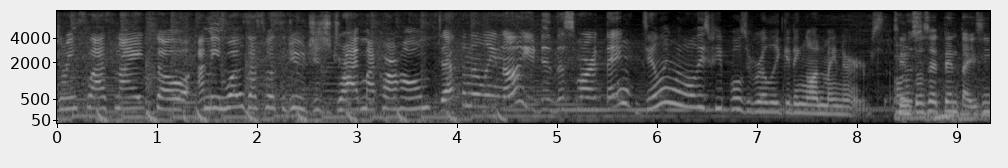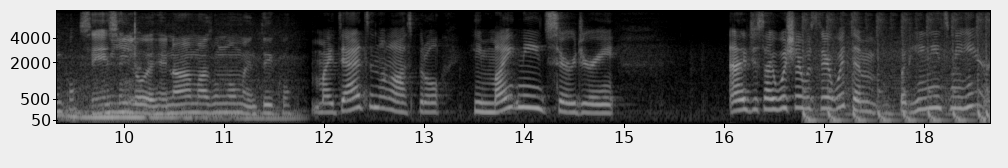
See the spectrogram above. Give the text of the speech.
drinks last night? So, I mean, what was I supposed to do? Just drive my car home? Definitely not. You did the smart thing. Dealing with all these people is really getting on my nerves. Honest- 175. Sí, Y lo dejé nada más un momentico. My dad's in the hospital. He might need surgery. And I just, I wish I was there with him, but he needs me here.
